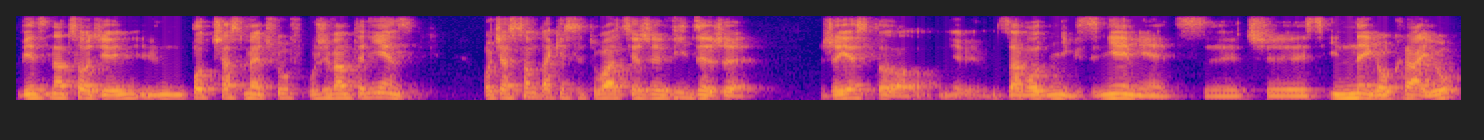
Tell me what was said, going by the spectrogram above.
więc na co dzień podczas meczów używam ten język. Chociaż są takie sytuacje, że widzę, że, że jest to nie wiem, zawodnik z Niemiec y, czy z innego kraju,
